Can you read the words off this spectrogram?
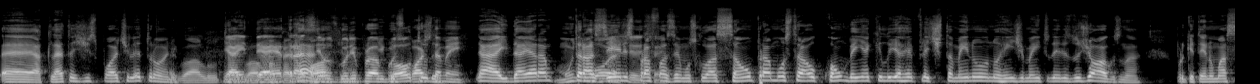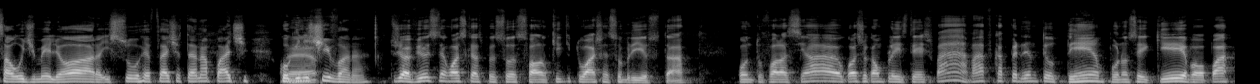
é, atletas de esporte É eletrônico. igual a luta. E a igual ideia é trazer esporte, os guri pro, pro Igual esporte tudo. também. Ah, A ideia era Muito trazer boa eles aí. fazer musculação pra mostrar o quão bem aquilo ia refletir também no, no rendimento deles dos jogos, né? Porque tendo uma saúde melhor, isso reflete até na parte cognitiva, né? Tu já viu esse negócio que as pessoas falam? O que, que tu acha sobre isso, tá? Quando tu fala assim, ah, eu gosto de jogar um Playstation. Ah, vai ficar perdendo teu tempo, não sei o quê, papapá.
